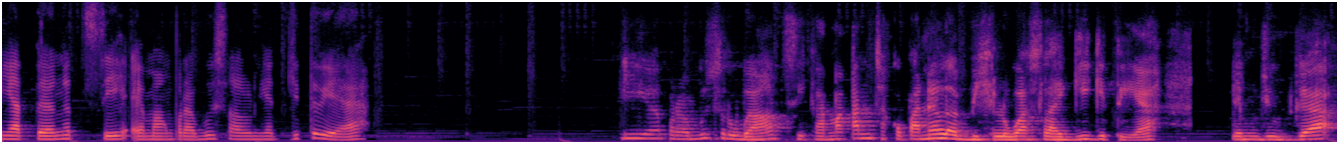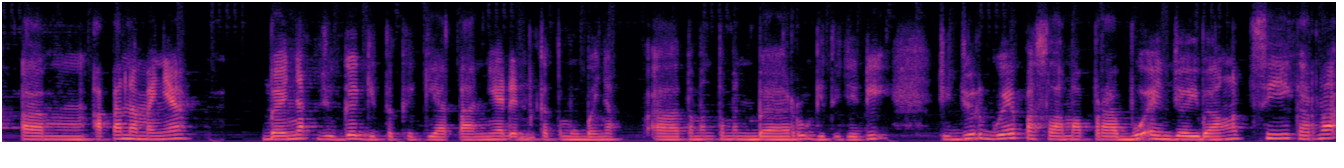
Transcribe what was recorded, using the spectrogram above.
niat banget sih emang Prabu selalu niat gitu ya Iya, Prabu seru banget sih karena kan cakupannya lebih luas lagi gitu ya. Dan juga um, apa namanya? Banyak juga gitu kegiatannya dan ketemu banyak uh, teman-teman baru gitu. Jadi jujur gue pas lama Prabu enjoy banget sih karena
